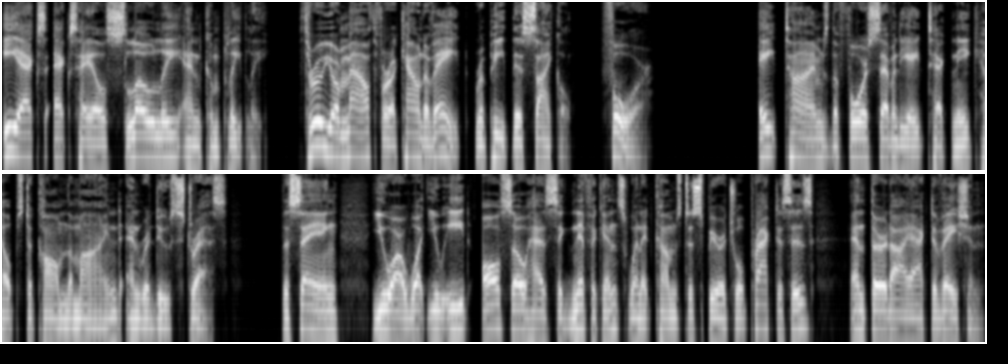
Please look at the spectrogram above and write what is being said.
EX exhale slowly and completely. Through your mouth for a count of eight, repeat this cycle. Four. Eight times the 478 technique helps to calm the mind and reduce stress. The saying, you are what you eat, also has significance when it comes to spiritual practices and third eye activation.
